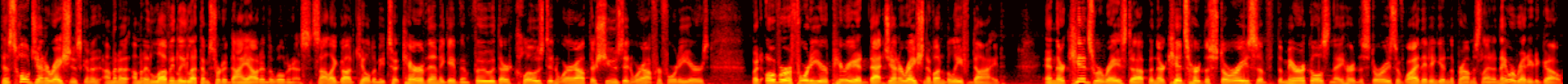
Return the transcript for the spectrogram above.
this whole generation is going to, I'm going to I'm going to lovingly let them sort of die out in the wilderness. It's not like God killed them. He took care of them, He gave them food, their clothes didn't wear out, their shoes didn't wear out for 40 years. But over a 40 year period, that generation of unbelief died. And their kids were raised up, and their kids heard the stories of the miracles, and they heard the stories of why they didn't get in the promised land, and they were ready to go.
